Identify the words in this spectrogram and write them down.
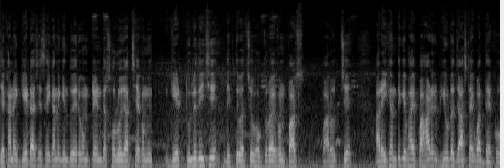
যেখানে গেট আছে সেখানে কিন্তু এরকম ট্রেনটা সোলো যাচ্ছে, এখন গেট তুলে দিয়েছে। দেখতে পাচ্ছ ভক্তরা এখন পাস পার হচ্ছে। আর এইখান থেকে ভাই পাহাড়ের ভিউটা জাস্ট একবার দেখো।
